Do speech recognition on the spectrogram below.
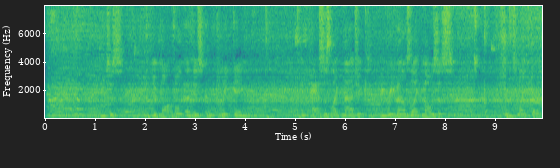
You just you marvel at his complete game. He passes like magic. He rebounds like Moses. Shoots like Dirk.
